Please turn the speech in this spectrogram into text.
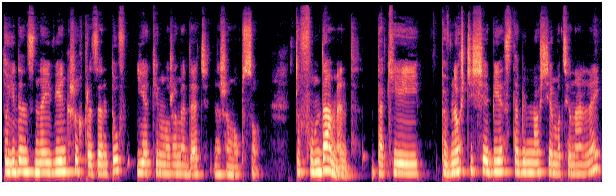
to jeden z największych prezentów, jakie możemy dać naszemu psu. To fundament takiej pewności siebie, stabilności emocjonalnej,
